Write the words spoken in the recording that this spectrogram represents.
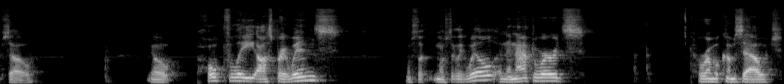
So, you know, hopefully Ospreay wins, most, most likely will, and then afterwards, Hiromu comes out,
